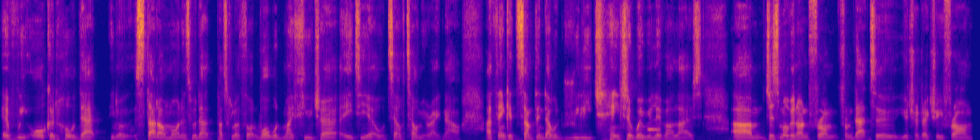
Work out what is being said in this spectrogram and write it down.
if we all could hold that, you know, start our mornings with that particular thought, what would my future 80 year old self tell me right now? I think it's something that would really change the way we live our lives. Um, just moving on from from that to your trajectory from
